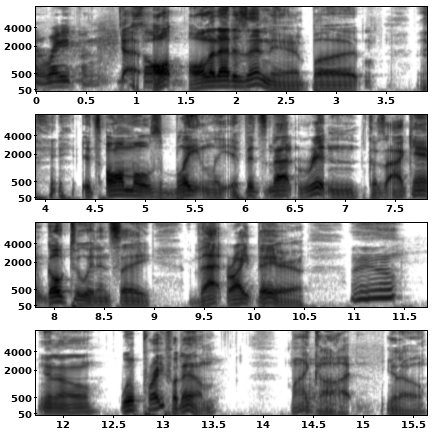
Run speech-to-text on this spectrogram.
and rape and yeah, assault. all all of that is in there, but it's almost blatantly if it's not written because I can't go to it and say that right there. Well, you know, we'll pray for them. My God, you know,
